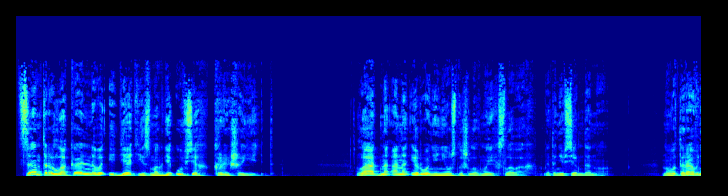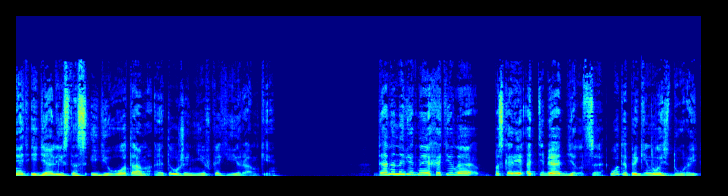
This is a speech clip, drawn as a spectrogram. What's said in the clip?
Центр локального идиотизма, где у всех крыша едет. Ладно, она иронии не услышала в моих словах. Это не всем дано. Но вот равнять идеалиста с идиотом это уже ни в какие рамки. Да она, наверное, хотела поскорее от тебя отделаться. Вот и прикинулась дурой,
